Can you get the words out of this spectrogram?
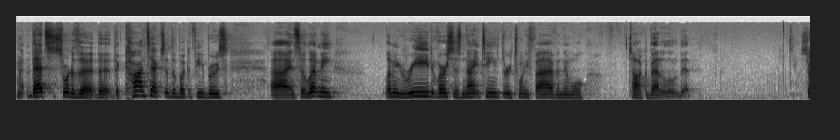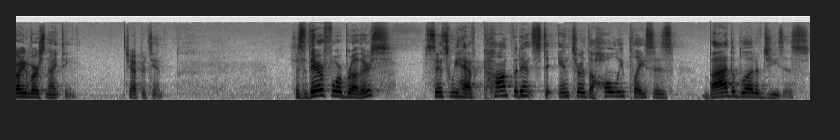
that's sort of the, the, the context of the book of Hebrews. Uh, and so let me, let me read verses 19 through 25, and then we'll talk about it a little bit. Starting in verse 19, chapter 10. It says, Therefore, brothers, since we have confidence to enter the holy places by the blood of Jesus,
